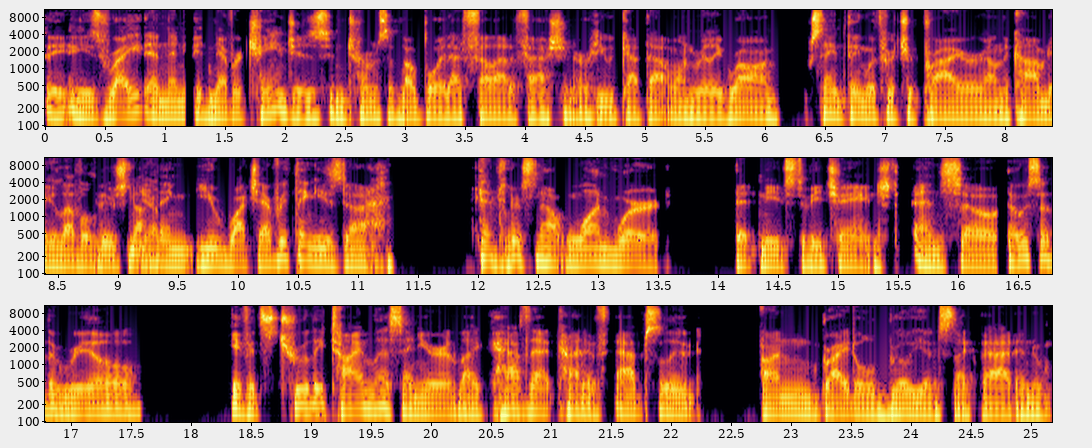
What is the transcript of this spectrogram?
he's right and then it never changes in terms of, oh boy, that fell out of fashion or he got that one really wrong. Same thing with Richard Pryor on the comedy level. There's nothing, yep. you watch everything he's done, and there's not one word that needs to be changed. And so those are the real, if it's truly timeless and you're like, have that kind of absolute unbridled brilliance like that, and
